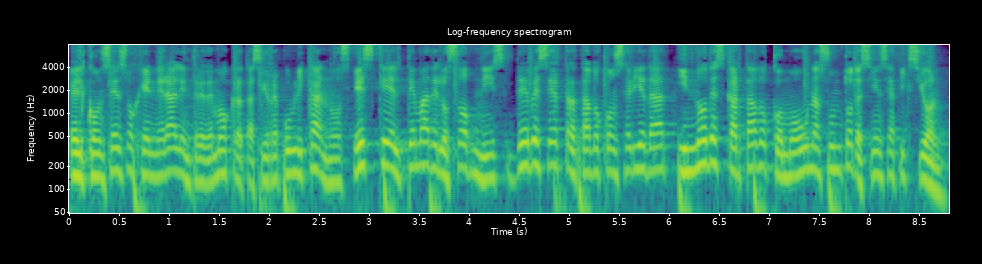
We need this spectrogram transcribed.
el consenso general entre demócratas y republicanos es que el tema de los ovnis debe ser tratado con seriedad y no descartado como un asunto de ciencia ficción.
